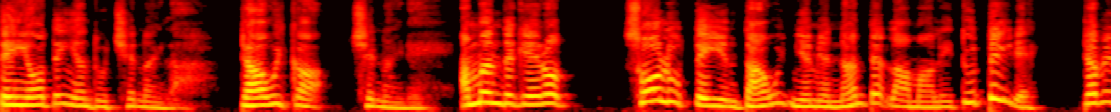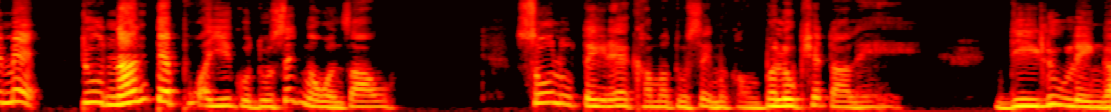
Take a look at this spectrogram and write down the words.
တင်ရောတင်ရန်သူချစ်နိုင်လားဒါဝိဒ်ကချစ်နိုင်တယ်အမှန်တကယ်တော့ဆိုလူတေရင်ဒါဝိဒ်မြန်မြန်နန်းတက်လာမှလေ तू သိတယ် ဒါပေမဲ့ तू နန်းတက်ဖို့အရေးကို तू စိတ်မဝင်စားဘူးဆိုလူတေတဲ့အခါမှာ तू စိတ်မကောင်းဘူးဘလို့ဖြစ်တာလဲဒီလူလင်က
